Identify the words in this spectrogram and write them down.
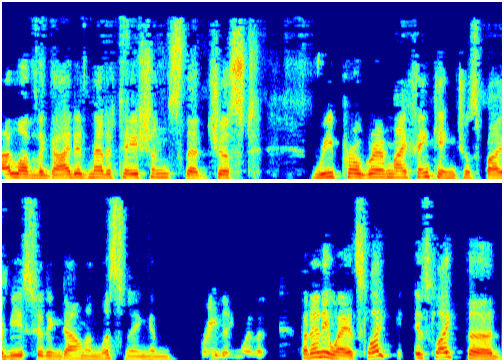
I love the guided meditations that just reprogram my thinking just by me sitting down and listening and breathing with it. But anyway, it's like, it's like the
